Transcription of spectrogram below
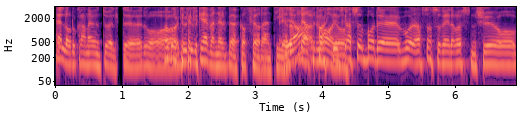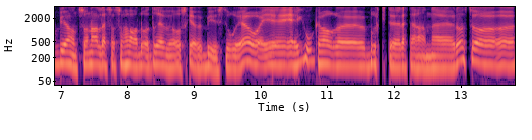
Eller du kan eventuelt eh, da var godt du fikk skrevet en del bøker før den tida. ja, har faktisk. jo- altså Både, både sånn som Reidar Østensjø og Bjørnson, alle disse som har da drevet og skrevet byhistorie, og jeg òg har uh, brukt dette her, da, så eh,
